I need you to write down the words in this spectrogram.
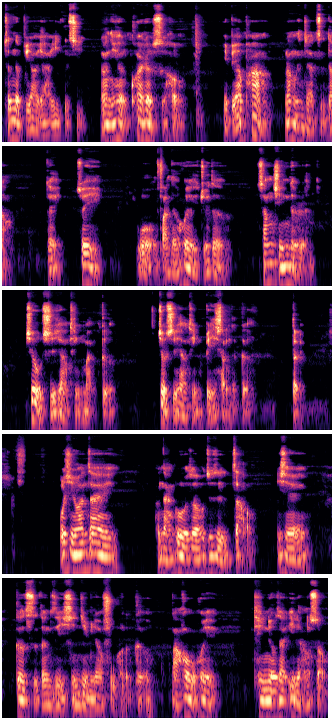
真的不要压抑自己。当你很快乐的时候，也不要怕让人家知道，对，所以我反而会觉得，伤心的人就是要听慢歌，就是要听悲伤的歌，对。我喜欢在很难过的时候，就是找一些歌词跟自己心境比较符合的歌，然后我会停留在一两首，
